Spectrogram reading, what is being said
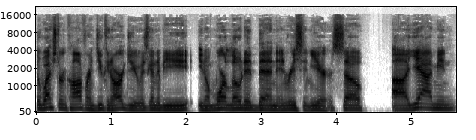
the Western Conference, you can argue, is going to be you know more loaded than in recent years. So uh, yeah, I mean,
